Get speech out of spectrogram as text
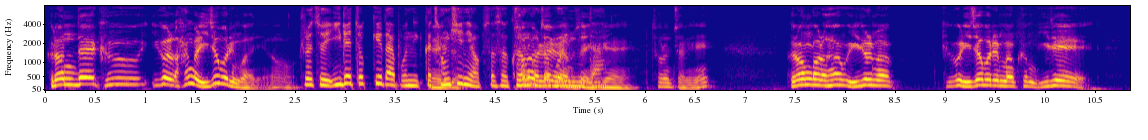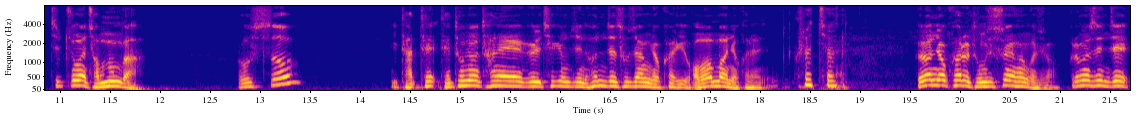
그런데 그 이걸 한 걸 잊어버린 거 아니에요. 그렇죠. 일에 쫓기다 보니까 네, 정신이 없어서 그런 걸로 보입니다. 이게 천 원짜리 그런 걸 하고 일을 막 그걸 잊어버릴 만큼 일에 집중한 전문가로서 이 다태, 대통령 탄핵을 책임진 헌재 소장 역할이 어마어마한 역할을 하죠. 그렇죠. 그런 역할을 동시에 수행한 거죠. 그러면서 이제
